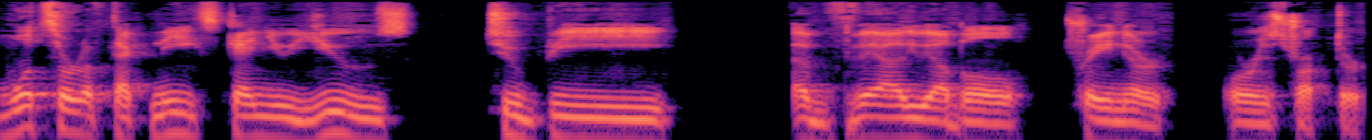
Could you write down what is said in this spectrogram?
what sort of techniques can you use to be a valuable trainer or instructor?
